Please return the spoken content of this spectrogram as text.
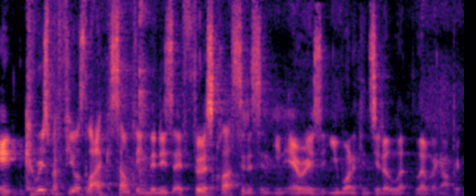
it, charisma feels like something that is a first class citizen in areas that you want to consider le- leveling up in.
